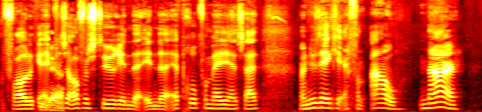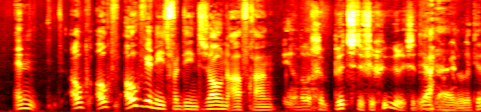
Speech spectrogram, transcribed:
vrolijke Ja. appjes over sturen in de, in de appgroep van Media Insight. Maar nu denk je echt van, auw, naar. En ook, ook, ook weer niet verdiend, zo'n afgang. Ja, wat een gebutste figuur is het Ja. uiteindelijk. Hè?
